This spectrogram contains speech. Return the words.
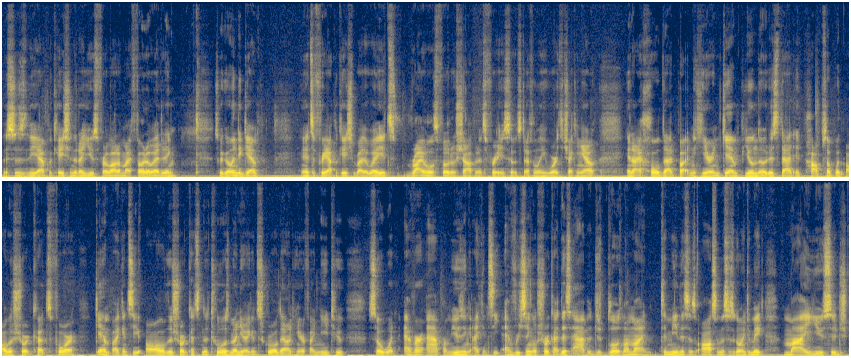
This is the application that I use for a lot of my photo editing. So I go into GIMP, and it's a free application by the way. It's rivals Photoshop and it's free, so it's definitely worth checking out. And I hold that button here in GIMP, you'll notice that it pops up with all the shortcuts for GIMP. I can see all of the shortcuts in the tools menu. I can scroll down here if I need to. So whatever app I'm using, I can see every single shortcut. This app, it just blows my mind. To me, this is awesome. This is going to make my usage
